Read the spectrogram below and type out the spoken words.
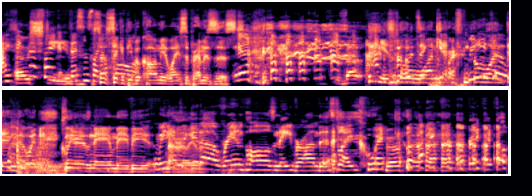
I think Oh, this Steve. like this is I'm like so a sick of people calling me a white supremacist. Vote is the one. against the need one to- thing that would clear his name, maybe. We Not need really. to get uh, Rand Paul's neighbor on this, like, quick. like, for real.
